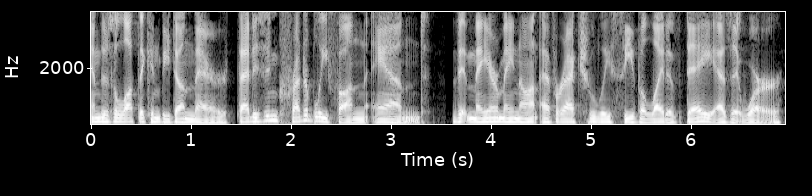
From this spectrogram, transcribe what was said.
and there's a lot that can be done there that is incredibly fun and that may or may not ever actually see the light of day, as it were.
